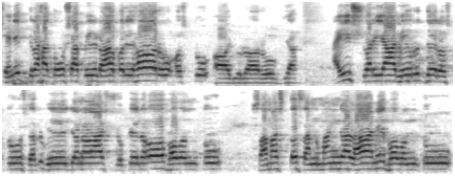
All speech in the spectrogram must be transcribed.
शनिग्रहदोषपीडापरिहारो अस्तु आयुरारोग्य। ऐश्वर्याभिवृद्धिरस्तु सर्वे जनाः सुखिनो भवन्तु। भवन्तु।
